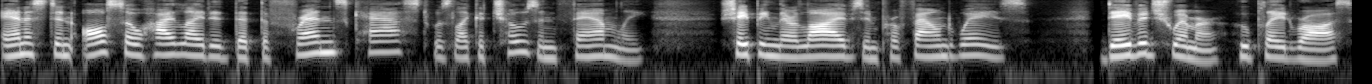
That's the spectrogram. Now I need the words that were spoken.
Aniston also highlighted that the Friends cast was like a chosen family, shaping their lives in profound ways. David Schwimmer, who played Ross,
